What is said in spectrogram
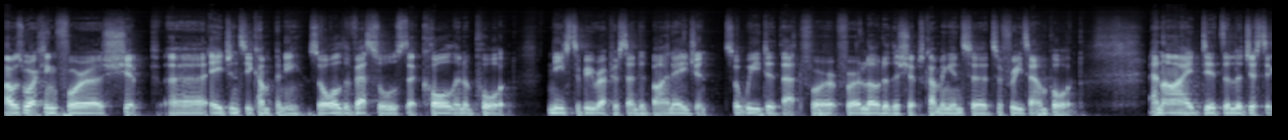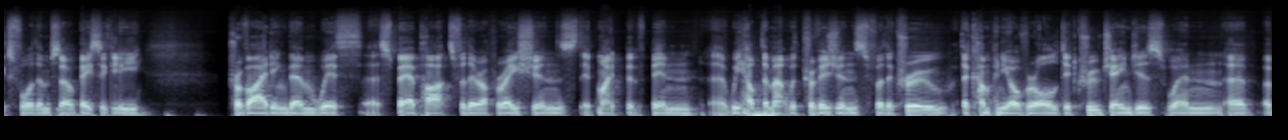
I was working for a ship uh, agency company. So all the vessels that call in a port needs to be represented by an agent. So we did that for for a load of the ships coming into to Freetown port, and I did the logistics for them. So basically providing them with uh, spare parts for their operations. It might have been uh, we helped them out with provisions for the crew. The company overall did crew changes when a, a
